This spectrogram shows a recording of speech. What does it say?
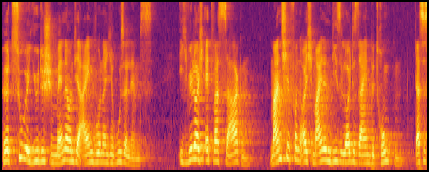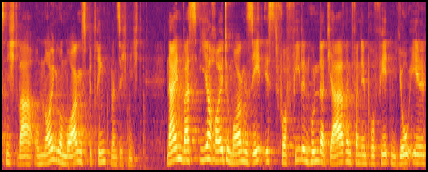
Hört zu, ihr jüdischen Männer und ihr Einwohner Jerusalems. Ich will euch etwas sagen. Manche von euch meinen, diese Leute seien betrunken. Das ist nicht wahr. Um 9 Uhr morgens betrinkt man sich nicht. Nein, was ihr heute Morgen seht, ist vor vielen hundert Jahren von dem Propheten Joel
